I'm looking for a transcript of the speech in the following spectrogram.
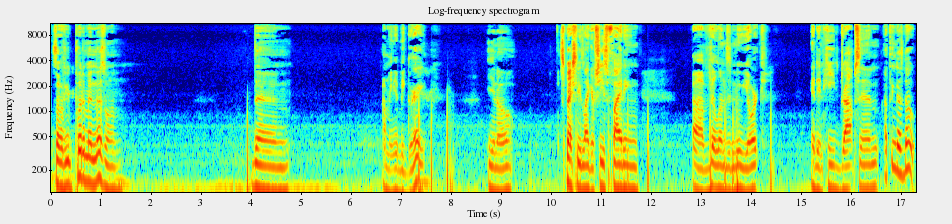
So if you put him in this one, then I mean, it'd be great. You know, especially like if she's fighting uh, villains in New York, and then he drops in. I think that's dope.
